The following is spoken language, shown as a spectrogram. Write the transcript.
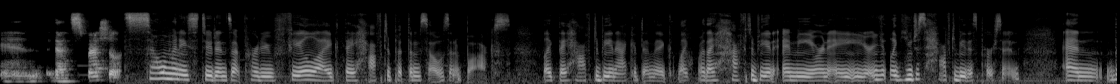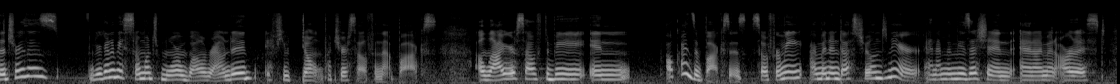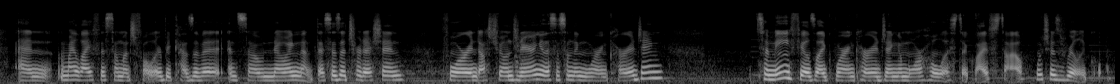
and that's special. So many students at Purdue feel like they have to put themselves in a box, like they have to be an academic, like or they have to be an ME or an AE, or like you just have to be this person. And the truth is, you're going to be so much more well-rounded if you don't put yourself in that box. Allow yourself to be in all kinds of boxes. So for me, I'm an industrial engineer and I'm a musician and I'm an artist and my life is so much fuller because of it. And so knowing that this is a tradition for industrial engineering and this is something we're encouraging, to me feels like we're encouraging a more holistic lifestyle, which is really cool.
